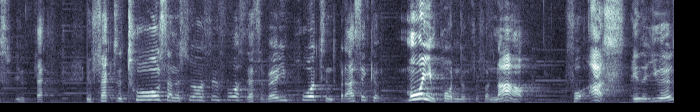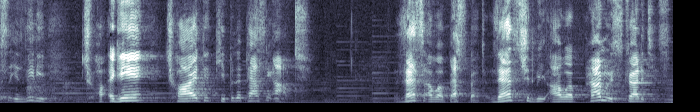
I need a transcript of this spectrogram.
disinfect infect the tools and so on and so forth. That's very important. But I think more important for now, for us in the U.S., is really try, again try to keep the passing out. That's our best bet. That should be our primary strategies.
